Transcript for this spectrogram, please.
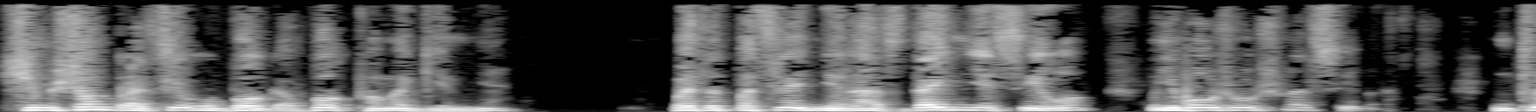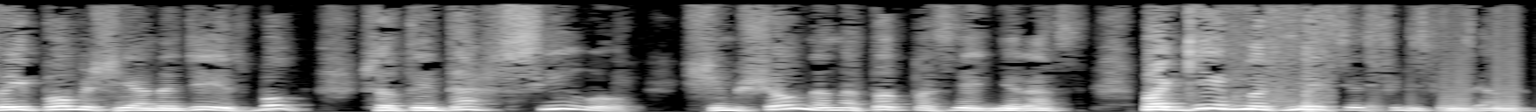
Шимшон просил у Бога, Бог, помоги мне. В этот последний раз дай мне силу, у него уже ушла сила. На твоей помощи, я надеюсь, Бог, что ты дашь силу Шимшона на тот последний раз погибнуть вместе с филистимлянами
